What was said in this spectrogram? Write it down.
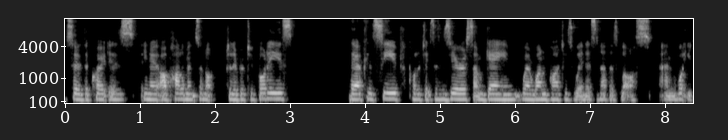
So the quote is, you know, our parliaments are not deliberative bodies. They are conceived politics as a zero sum game where one party's win is another's loss. And what you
